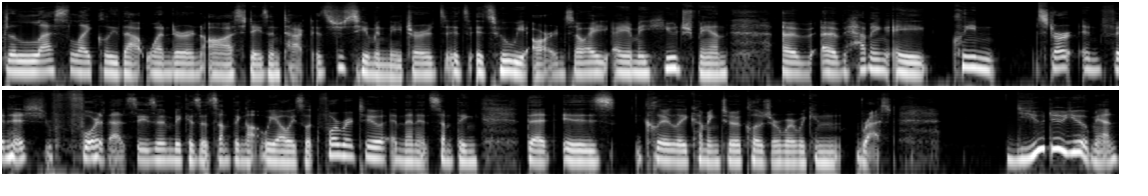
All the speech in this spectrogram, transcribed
the less likely that wonder and awe stays intact. It's just human nature. It's it's it's who we are. And so I, I am a huge fan of of having a clean start and finish for that season because it's something we always look forward to. And then it's something that is clearly coming to a closure where we can rest. You do you man.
